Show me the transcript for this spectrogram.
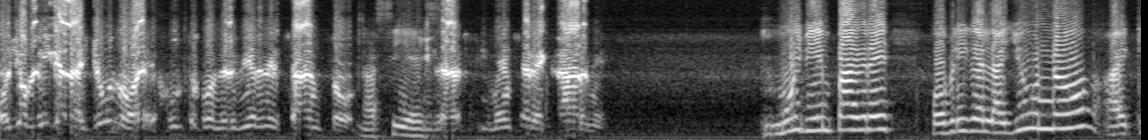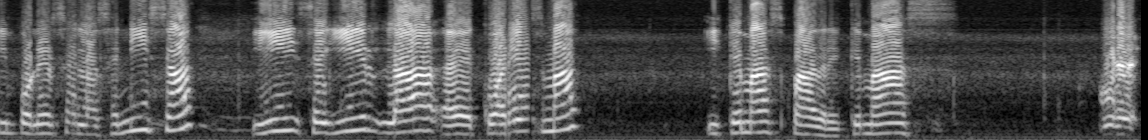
hoy obliga el ayuno, ¿eh? junto con el Viernes Santo. Así es. Y la abstinencia de carne. Muy bien, padre. Obliga el ayuno, hay que imponerse la ceniza y seguir la eh, cuaresma. ¿Y qué más, padre? ¿Qué más? Mire,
